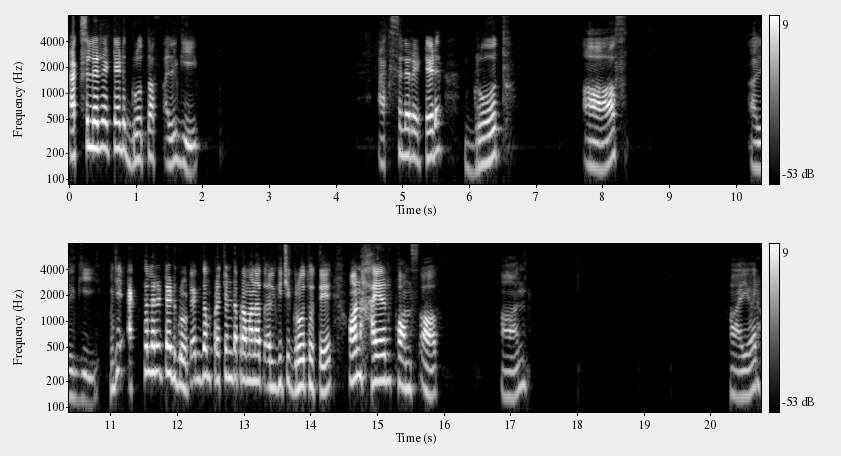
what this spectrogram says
Accelerated growth of algae accelerated growth of algae म्हणजे ॲक्सेलरेटेड ग्रोथ एकदम प्रचंड प्रमाणात अल्गीची ग्रोथ होते on higher forms of on higher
